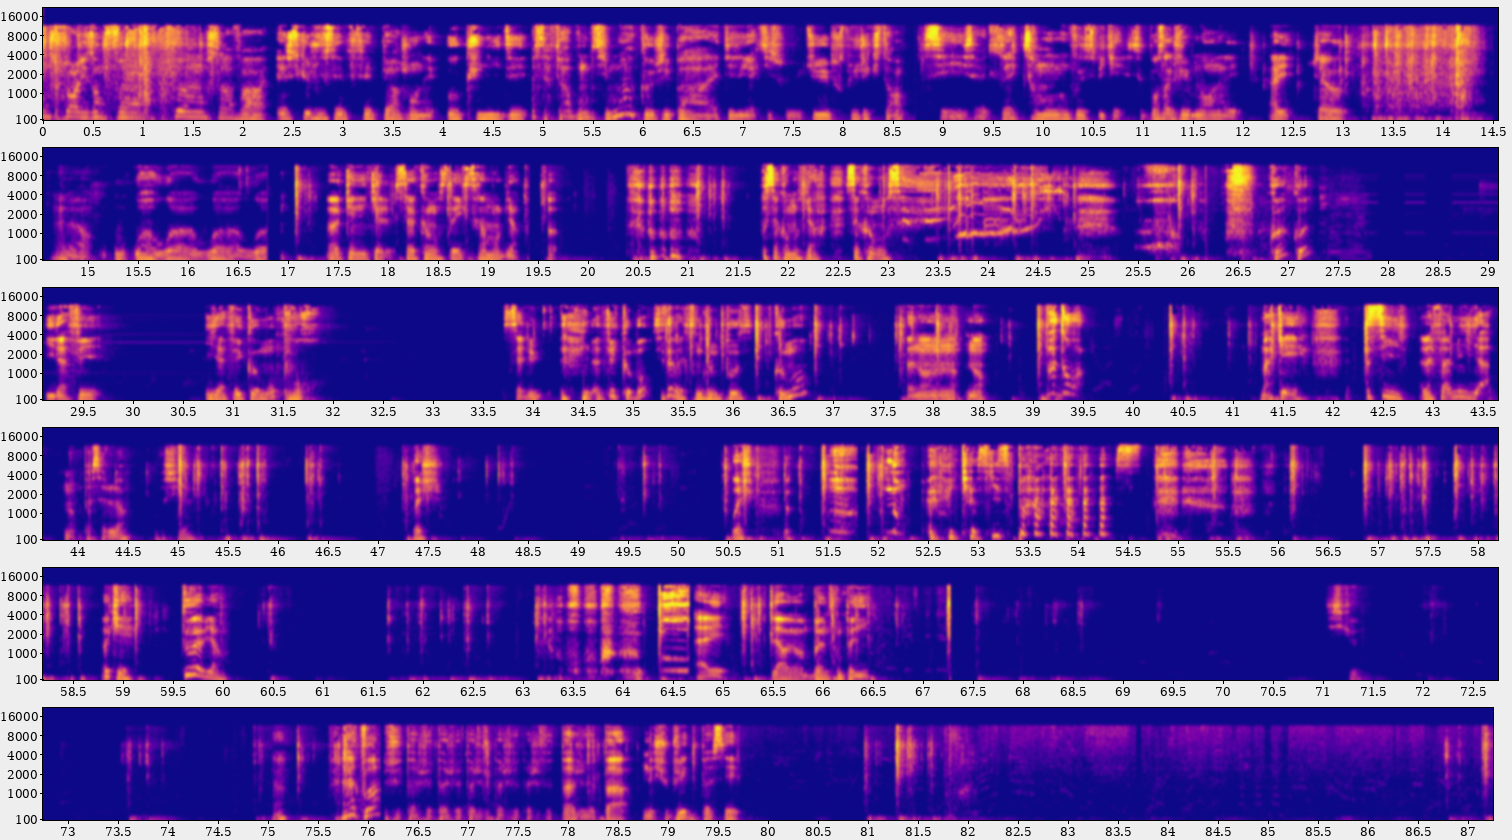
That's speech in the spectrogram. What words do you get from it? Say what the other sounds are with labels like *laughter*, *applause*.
Bonsoir les enfants, comment ça va? Est-ce que je vous ai fait peur? J'en ai aucune idée. Ça fait un bon petit mois que j'ai pas été actif sur YouTube, sur Twitch, etc. C'est, ça va être extrêmement long de vous expliquer. C'est pour ça que je vais m'en aller. Allez, ciao Alors, waouh, waouh, waouh, waouh. Ok, nickel, ça commence extrêmement bien. Oh. Oh, oh, oh. Ça commence bien, ça commence. *laughs* Quoi? Quoi? Il a fait... Il a fait comment pour... Salut *laughs* Il a fait comment C'est avec son jeune pose. Comment Ah non, non, non, non. Pas Maquet Si, la famille a... Non, pas celle-là. Aussi là. Wesh. Wesh. Oh, non *laughs* Qu'est-ce qui se passe Ok, tout va bien. Allez, là on est en bonne compagnie. Qu'est-ce que... Hein Ah quoi? Je veux pas, je veux pas, je veux pas, je veux pas, je veux pas, je veux pas, je veux pas. Mais je suis obligé de passer...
